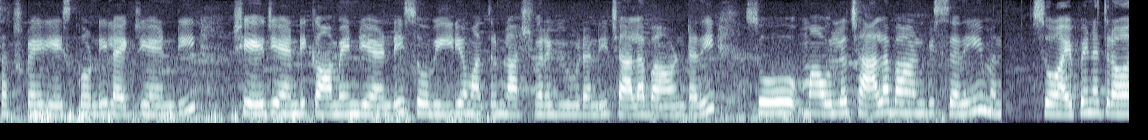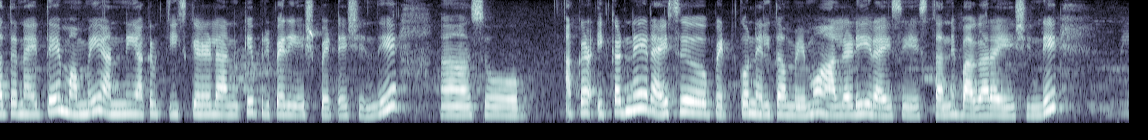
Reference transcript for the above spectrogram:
సబ్స్క్రైబ్ చేసుకోండి లైక్ చేయండి షేర్ చేయండి కామెంట్ చేయండి. సో వీడియో మాత్రం లాస్ట్ వరకు చూడండి చాలా బాగుంటుంది. సో మా ఊళ్ళో చాలా బాగా అనిపిస్తుంది. సో అయిపోయిన తర్వాతనైతే మమ్మీ అన్నీ అక్కడికి తీసుకెళ్ళడానికి ప్రిపేర్ చేసి పెట్టేసింది. సో అక్కడ ఇక్కడనే రైస్ పెట్టుకొని వెళ్తాం మేము. ఆల్రెడీ రైస్ వేస్తుంది బగారా వేసింది. మీ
